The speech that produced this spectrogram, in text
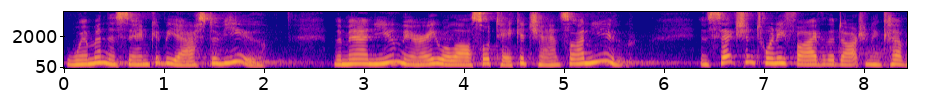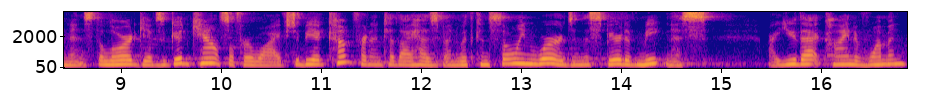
Women, the same could be asked of you the man you marry will also take a chance on you. In section 25 of the Doctrine and Covenants, the Lord gives good counsel for wives to be a comfort unto thy husband with consoling words in the spirit of meekness. Are you that kind of woman?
